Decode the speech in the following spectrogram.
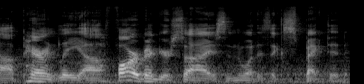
apparently a far bigger size than what is expected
